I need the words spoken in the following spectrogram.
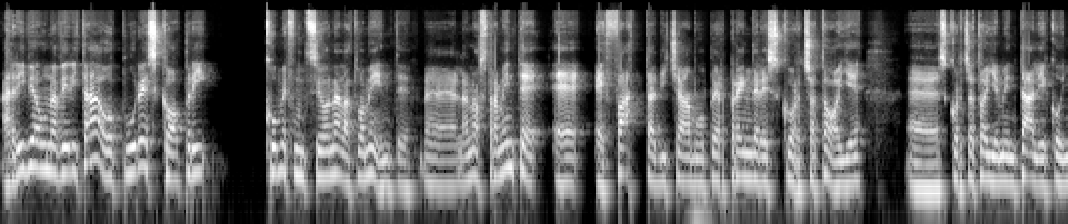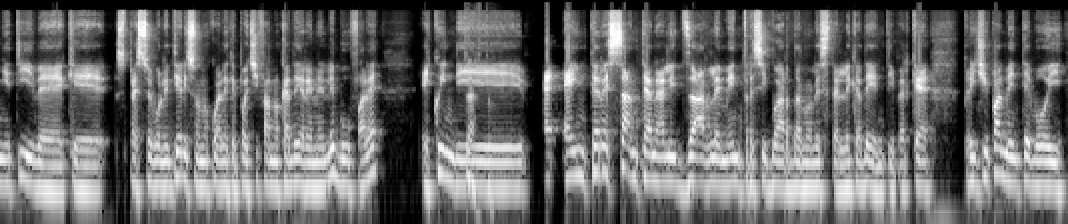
Arrivi a una verità oppure scopri come funziona la tua mente. Eh, la nostra mente è, è, fatta, diciamo, per prendere scorciatoie, eh, scorciatoie mentali e cognitive che spesso e volentieri sono quelle che poi ci fanno cadere nelle bufale e quindi certo. è, è, interessante analizzarle mentre si guardano le stelle cadenti, perché principalmente voi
